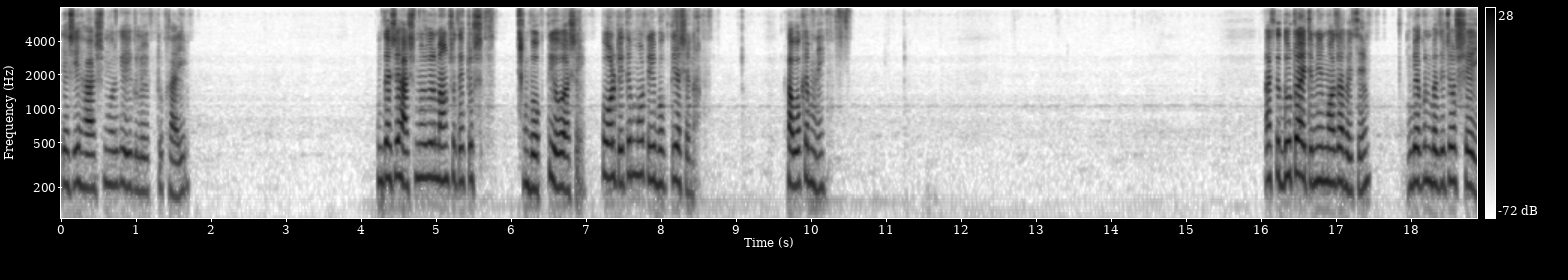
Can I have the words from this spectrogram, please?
দেশি হাঁস মুরগি এগুলো একটু খাই। দেশি হাঁস মুরগির মাংসতে একটু ভক্তিও আসে। পোলট্রিতে মোটেই ভক্তি আসে না। খাব কেমনি? আজকে দুটো আইটেমই মজার হয়েছে। বেগুন ভাজিটাও সেই।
